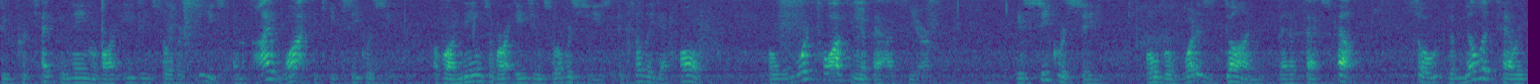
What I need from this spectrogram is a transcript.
to protect the name of our agents overseas. And I want to keep secrecy of our names of our agents overseas until they get home. But what we're talking about here is secrecy over what is done that affects health. So the military,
